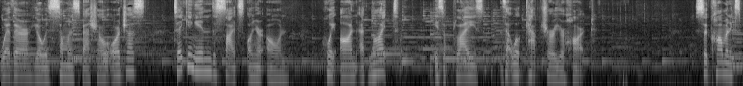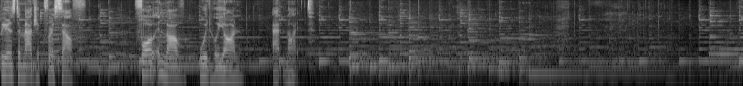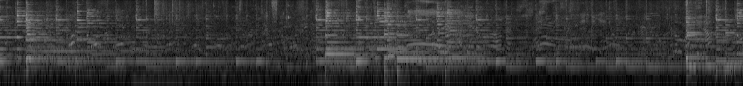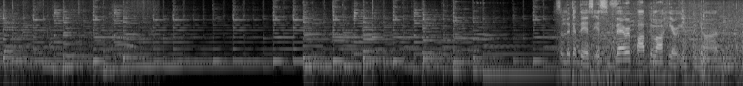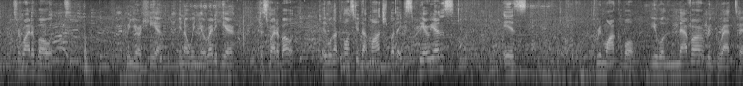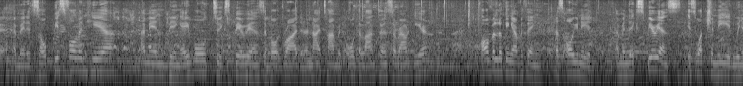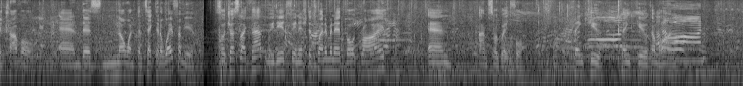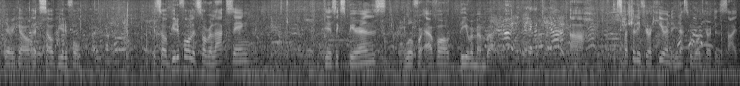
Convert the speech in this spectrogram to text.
Whether you're with someone special or just taking in the sights on your own, Hoi An at night is a place that will capture your heart. So come and experience the magic for yourself. Fall in love with Hoi An at night. Look at this. It's very popular here in Hoi An to ride a boat when you're here. You know, when you're already here, just ride a boat. It will not cost you that much, but the experience is remarkable. You will never regret it. I mean, it's so peaceful in here. I mean, being able to experience the boat ride in the nighttime with all the lanterns around here, overlooking everything. That's all you need. I mean, the experience is what you need when you travel, and there's no one can take that away from you. So just like that, we did finish the 20-minute boat ride, and I'm so grateful. Thank you, thank you. Come on. There we go. It's so beautiful. It's so beautiful. It's so relaxing. This experience will forever be remembered. Ah, especially if you're here in the UNESCO World Heritage Site.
